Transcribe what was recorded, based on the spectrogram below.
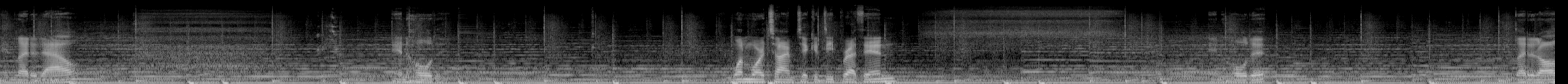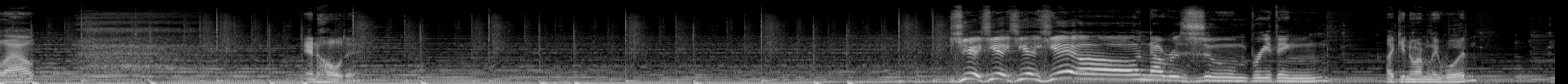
and let it out and hold it. And one more time, take a deep breath in and hold it. Let it all out and hold it. Yeah, yeah, yeah, yeah. Uh, now resume breathing like you normally would.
